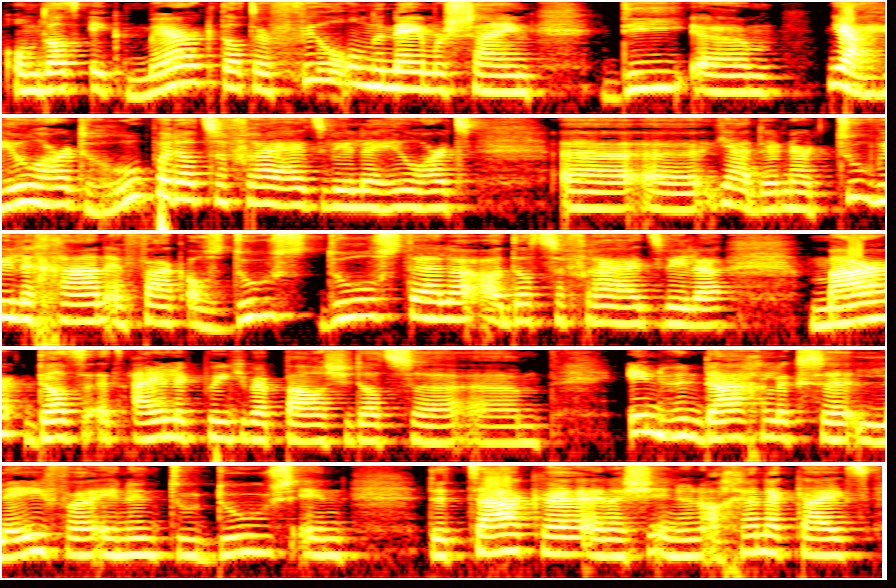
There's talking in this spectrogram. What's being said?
Omdat ik merk dat er veel ondernemers zijn die um, ja, heel hard roepen dat ze vrijheid willen, heel hard uh, uh, ja, er naartoe willen gaan en vaak als doel, doel stellen uh, dat ze vrijheid willen. Maar dat uiteindelijk puntje bij paaltje dat ze um, in hun dagelijkse leven, in hun to-do's, in de taken en als je in hun agenda kijkt,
